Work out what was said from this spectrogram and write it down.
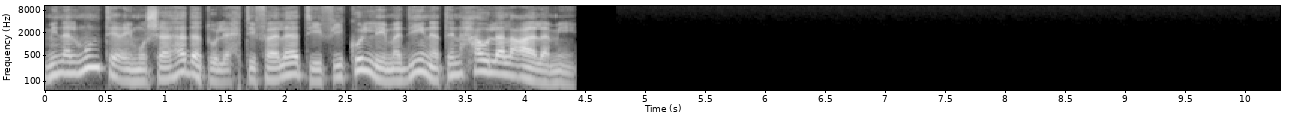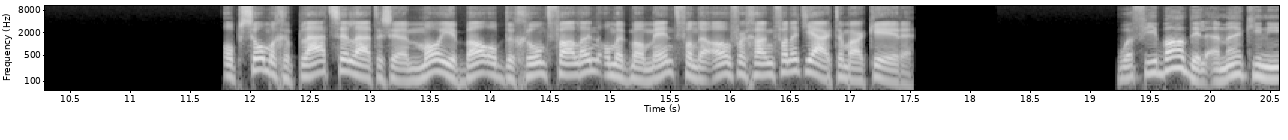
من الممتع مشاهدة الاحتفالات في كل مدينة حول العالم. Op sommige plaatsen laten ze een mooie bal op de grond vallen om het moment van de overgang van het jaar te markeren. وفي بعض الأماكن،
